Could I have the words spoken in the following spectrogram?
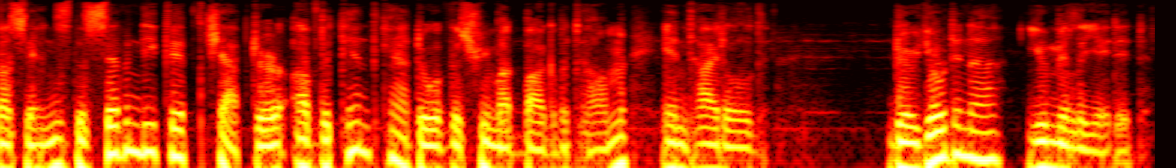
Thus ends the 75th chapter of the 10th canto of the Srimad Bhagavatam entitled Duryodhana Humiliated.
